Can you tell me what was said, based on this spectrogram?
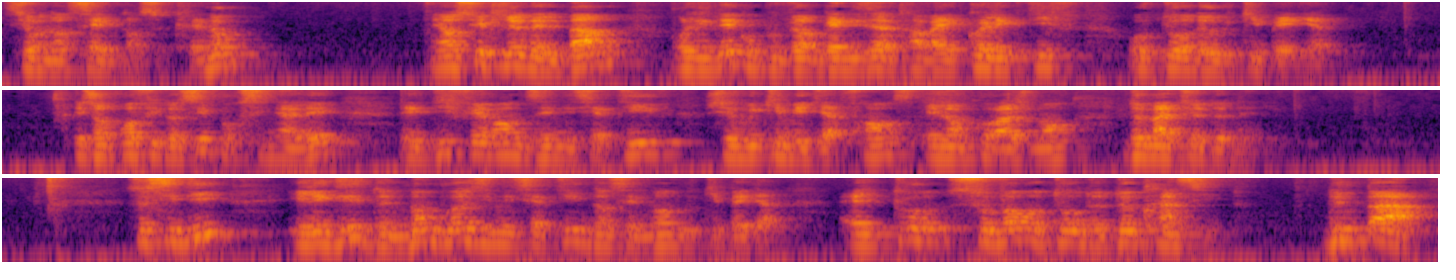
si on enseigne dans ce créneau. Et ensuite Lionel Barbe pour l'idée qu'on pouvait organiser un travail collectif autour de Wikipédia. Et j'en profite aussi pour signaler les différentes initiatives chez Wikimedia France et l'encouragement de Mathieu Denel. Ceci dit, il existe de nombreuses initiatives d'enseignement de Wikipédia. Elles tournent souvent autour de deux principes. D'une part,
